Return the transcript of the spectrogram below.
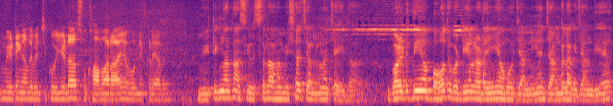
ਮੀਟਿੰਗਾਂ ਦੇ ਵਿੱਚ ਕੋਈ ਜਿਹੜਾ ਸੁਖਾਵਾ ਰਾਹ ਹੈ ਉਹ ਨਿਕਲਿਆ ਹੋਵੇ। ਮੀਟਿੰਗਾਂ ਦਾ ਸਿਲਸਿਲਾ ਹਮੇਸ਼ਾ ਚੱਲਣਾ ਚਾਹੀਦਾ। ਵਰਲਡ ਦੀਆਂ ਬਹੁਤ ਵੱਡੀਆਂ ਲੜਾਈਆਂ ਹੋ ਜਾਂਦੀਆਂ ਜੰਗ ਲੱਗ ਜਾਂਦੀ ਹੈ।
